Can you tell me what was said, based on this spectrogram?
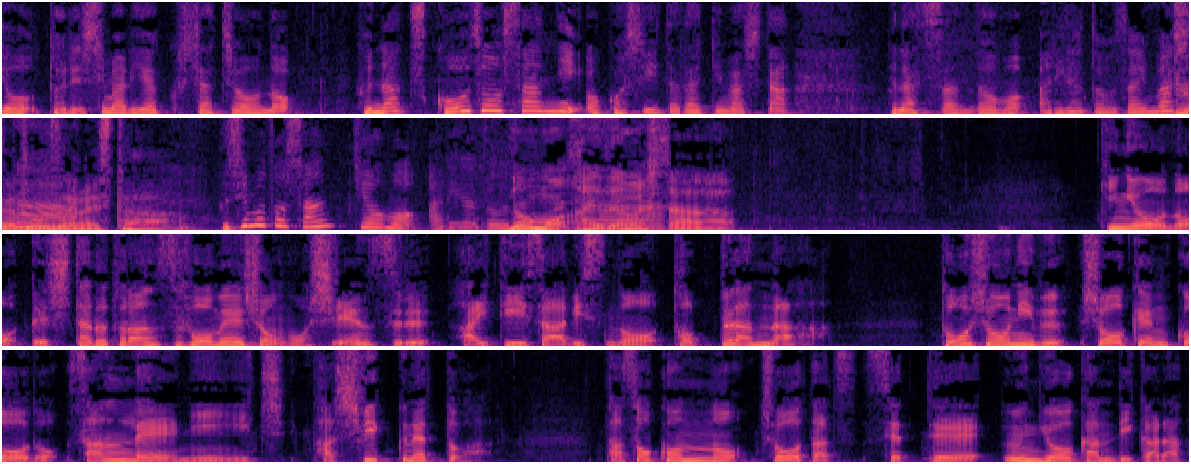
表取締役社長の船津幸三さんにお越しいただきました。船津さんどうもありがとうございました。ありがとうございました。藤本さん、今日もありがとうございました。どうもありがとうございました。企業のデジタルトランスフォーメーションを支援する IT サービスのトップランナー、東証2部証券コード3021パシフィックネットは、パソコンの調達、設定、運用管理から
